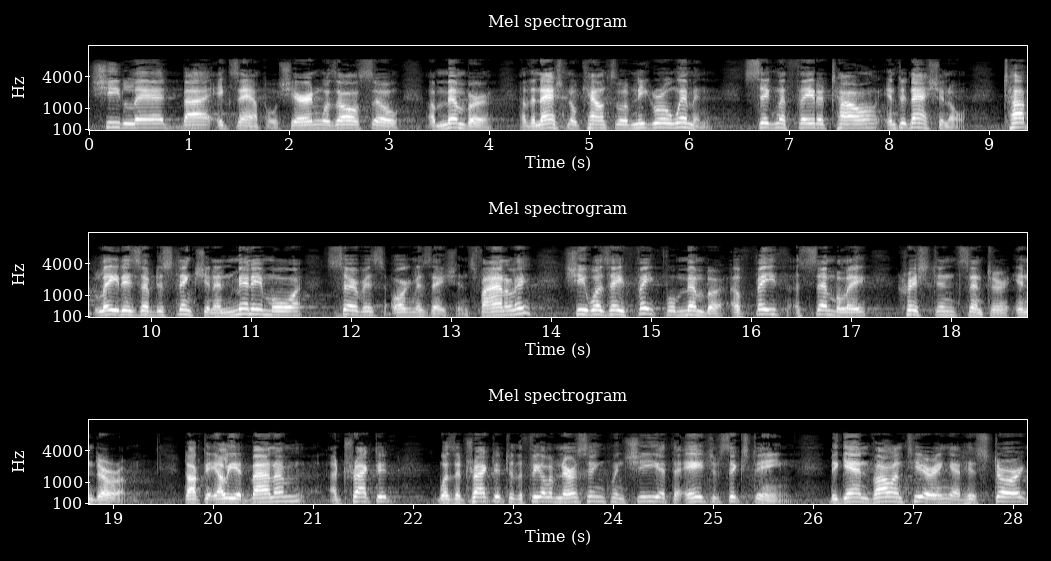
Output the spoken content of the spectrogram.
she led by example. Sharon was also a member of the National Council of Negro Women, Sigma Theta Tau International, top ladies of distinction, and many more service organizations. Finally, she was a faithful member of Faith Assembly Christian Center in Durham. Dr. Elliott Bynum attracted, was attracted to the field of nursing when she, at the age of 16, began volunteering at historic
